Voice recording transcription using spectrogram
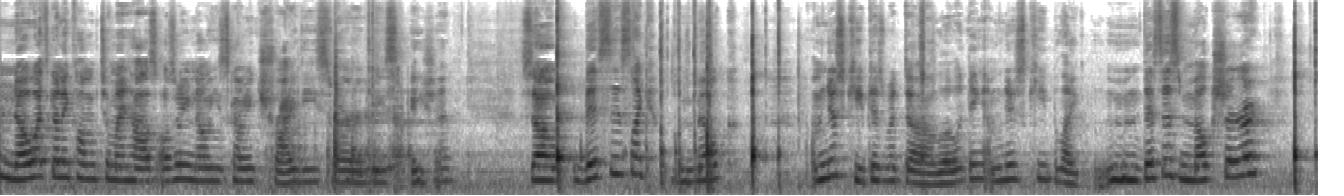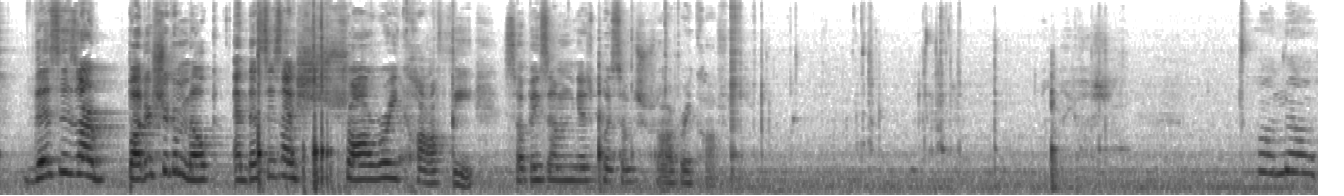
know what's gonna come to my house. Also, you know he's gonna try these for these Asian. So this is like milk. I'm just keep this with the little thing. I'm just keep like mm, this is milk sugar. This is our butter sugar milk, and this is like strawberry coffee. So basically, I'm going to put some strawberry coffee. Oh my gosh. Oh no.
